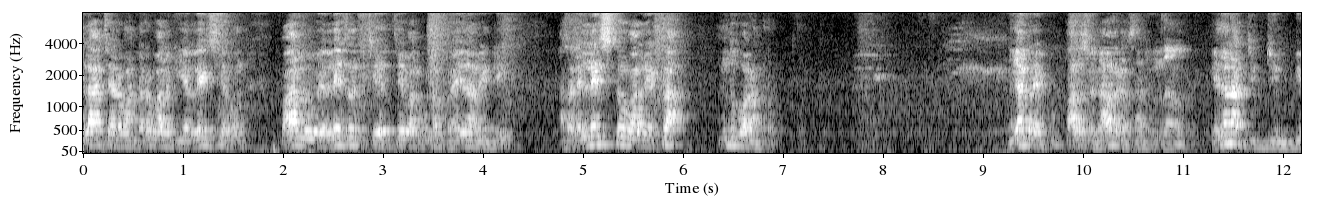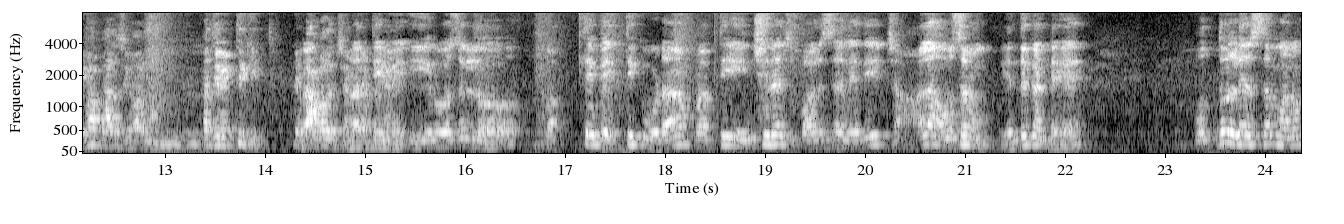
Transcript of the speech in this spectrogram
ఎలా చేరమంటారు వాళ్ళకి ఎల్ఐసి వాళ్ళు ఎల్ఐసిలో చేరితే వాళ్ళకున్న ప్రయోజనాలు ఏంటి? అసలు ఎల్ఐసితో వాళ్ళు ఎట్లా ముందుకు పోవాలంటారు? రేపు పాలసీ కావాలి కదా సార్. ఏదైనా బీమా పాలసీ కావాలి ప్రతి వ్యక్తికి ప్రతి ఈ రోజుల్లో ప్రతి వ్యక్తి కూడా ప్రతి ఇన్సూరెన్స్ పాలసీ అనేది చాలా అవసరం. ఎందుకంటే పొద్దున్న లేస్తే మనం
